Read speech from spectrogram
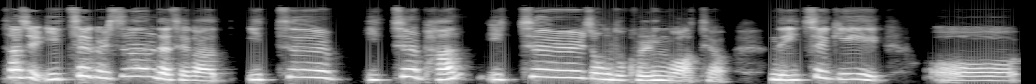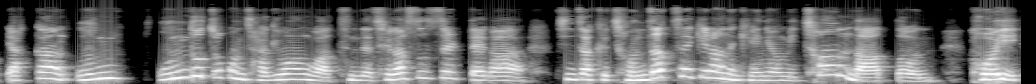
사실 이 책을 쓰는데 제가 이틀 이틀 반 이틀 정도 걸린 것 같아요. 근데 이 책이 어 약간 운 운도 조금 작용한 것 같은데 제가 썼을 때가 진짜 그 전자책이라는 개념이 처음 나왔던 거의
